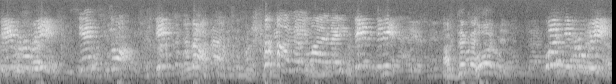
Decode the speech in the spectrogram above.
Семь рублей. Семь сто. Семь сто. Нормально. Семь двести. А где костюм? Восемь рублей.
